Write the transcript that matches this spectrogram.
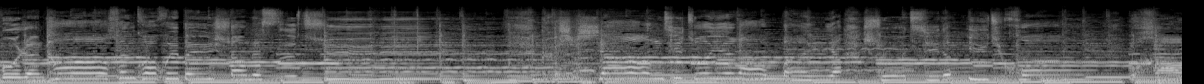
不然他很快会悲伤的死去。可是想起昨夜来说起的一句话，我好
